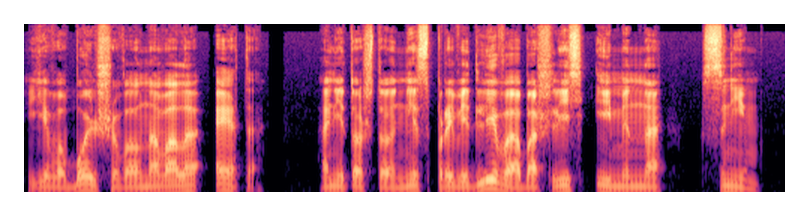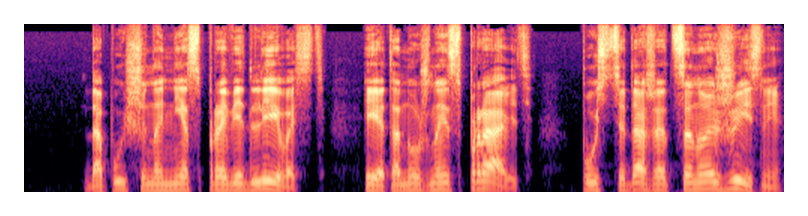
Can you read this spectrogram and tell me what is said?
Его больше волновало это, а не то, что несправедливо обошлись именно с ним. Допущена несправедливость, и это нужно исправить, пусть даже ценой жизни.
